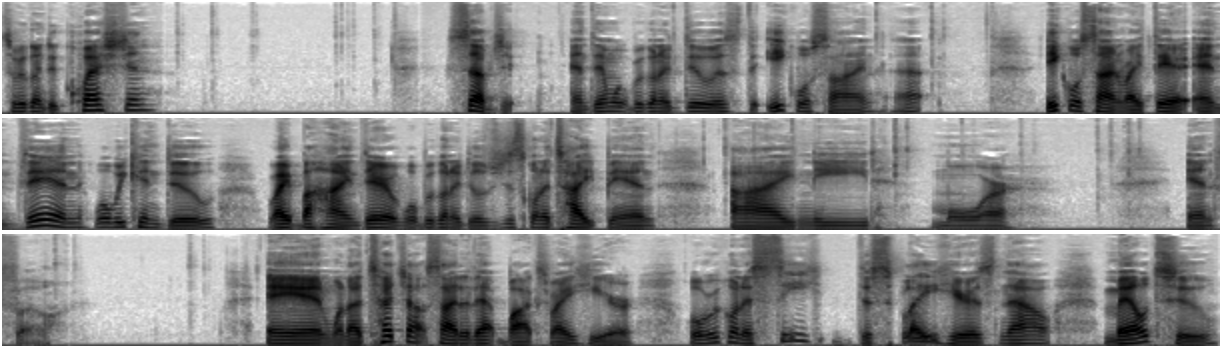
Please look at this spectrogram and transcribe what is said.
so we're going to do question, subject, and then what we're going to do is the equal sign, uh, equal sign right there, and then what we can do right behind there, what we're going to do is we're just going to type in, I need more info. And when I touch outside of that box right here, what we're going to see display here is now mail to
